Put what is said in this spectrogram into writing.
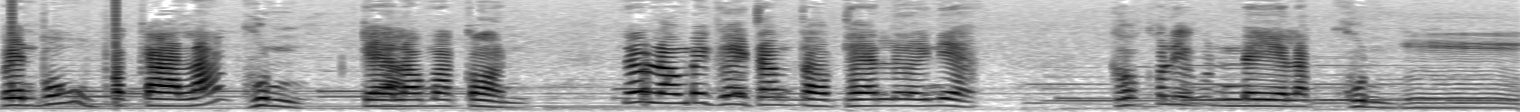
เป็นผู้อุปการะคุณแก่ครับ เรามาก่อน แล้วเราไม่เคยทำตอบแทนเลยเนี่ยเขาก็เรียกว่าเนรคุณอืม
